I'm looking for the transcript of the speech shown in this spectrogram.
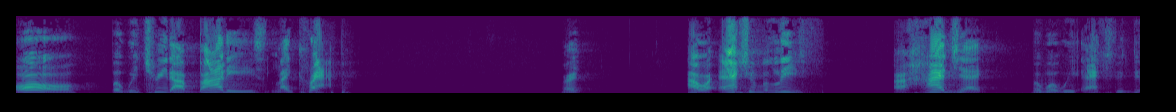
all, but we treat our bodies like crap, right? Our actual beliefs are hijacked by what we actually do.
